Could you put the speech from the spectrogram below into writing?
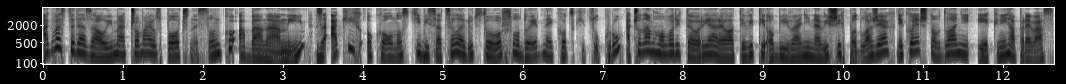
Ak vás teda zaujíma, čo majú spoločné slnko a banány, za akých okolností by sa celé ľudstvo vošlo do jednej kocky cukru a čo nám hovorí teória relativity o bývaní na vyšších podlažiach, nekonečno v dlani je kniha pre vás.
